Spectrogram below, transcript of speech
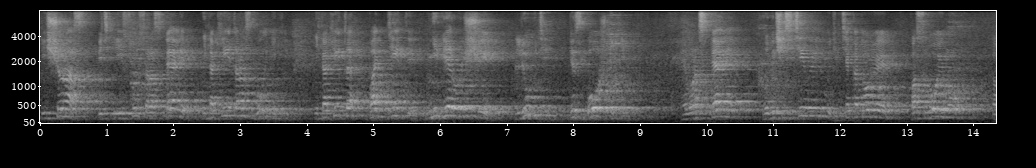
Еще раз, ведь Иисуса распяли не какие-то разбойники, не какие-то бандиты, неверующие люди, безбожники. Его распяли благочестивые люди, те, которые по-своему э,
